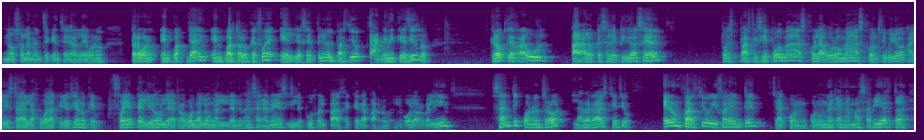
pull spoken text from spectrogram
no solamente que entre de relevo, ¿no? Pero bueno, en, ya en, en cuanto a lo que fue el desempeño del partido, también hay que decirlo. Creo que Raúl, para lo que se le pidió hacer, pues participó más, colaboró más, contribuyó. Ahí está la jugada que yo decía, lo que fue, peleó, le robó el balón al, defensa ganés y le puso el pase que era para el gol a Orbelín. Santi cuando entró, la verdad es que, tío, era un partido diferente, ya con, con una gana más abierta,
